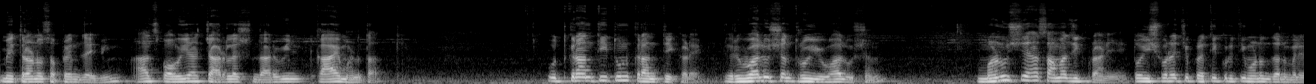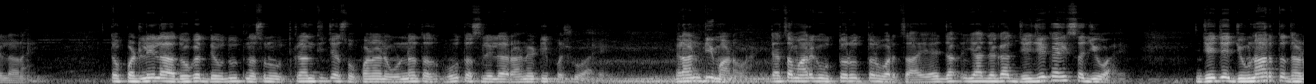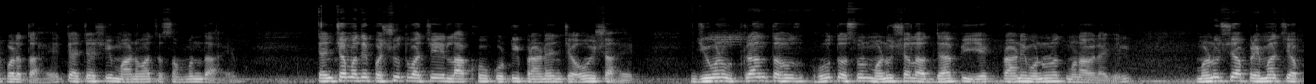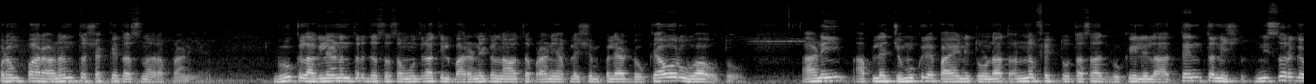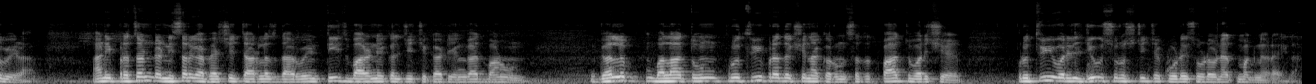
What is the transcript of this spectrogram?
मित्रांनो सप्रेम जय भीम. आज पाहूया चार्लस डार्विन काय म्हणतात. उत्क्रांतीतून क्रांतीकडे. Revolution through evolution. मनुष्य हा सामाजिक प्राणी आहे. तो ईश्वराची प्रतिकृती म्हणून जन्मलेला नाही. तो पडलेला अधोगत देवदूत नसून उत्क्रांतीच्या सोपानाने उन्नत होत असलेला रानटी पशु आहे. रानटी मानव आहे. त्याचा मार्ग उत्तरोत्तर वरचा आहे. या ज या जगात जे जे काही सजीव आहे जे जे जीवनार्थ धडपडत आहे त्याच्याशी मानवाचा संबंध आहे. त्यांच्यामध्ये पशुत्वाचे लाखो कोटी प्राण्यांचे अंश आहेत. जीवन उत्क्रांत हो होत असून मनुष्याला अद्यापी एक प्राणी म्हणूनच म्हणावे लागेल. मनुष्य प्रेमाची अपरंपार अनंत शक्यता असणारा प्राणी आहे. भूक लागल्यानंतर जसं समुद्रातील बारणेकल नावाचा प्राणी आपल्या शिंपल्या डोक्यावर उभा होतो आणि आपल्या चिमुकल्या पायाने तोंडात अन्न फेकतो तसाच भुकेलेला अत्यंत निस निसर्ग वेळा आणि प्रचंड निसर्गाभ्यासी चार्लस डार्विन तीच बारणेकलची चिकाटी अंगात बांधून गलबलातून पृथ्वी प्रदक्षिणा करून सतत पाच वर्षे पृथ्वीवरील जीवसृष्टीचे कोडे सोडवण्यात मग्न राहिला.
